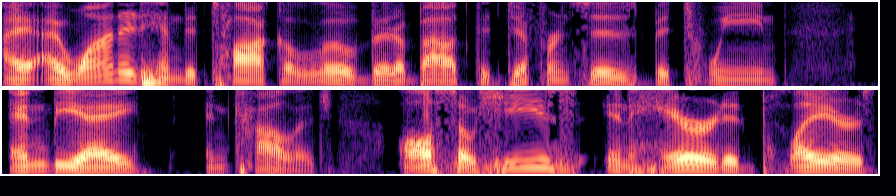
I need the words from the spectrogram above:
I, I wanted him to talk a little bit about the differences between NBA and college. Also, he's inherited players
